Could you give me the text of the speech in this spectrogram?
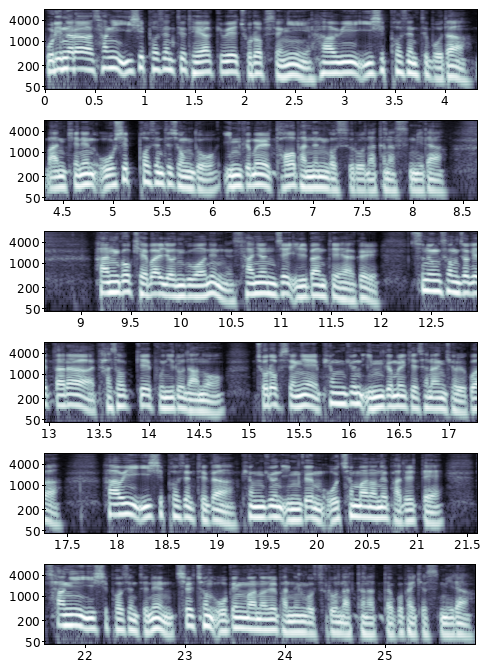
우리나라 상위 20% 대학교의 졸업생이 하위 20%보다 많게는 50% 정도 임금을 더 받는 것으로 나타났습니다. 한국개발연구원은 4년제 일반 대학을 수능 성적에 따라 5개 분위로 나눠 졸업생의 평균 임금을 계산한 결과 하위 20%가 평균 임금 5천만 원을 받을 때 상위 20%는 7,500만 원을 받는 것으로 나타났다고 밝혔습니다.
